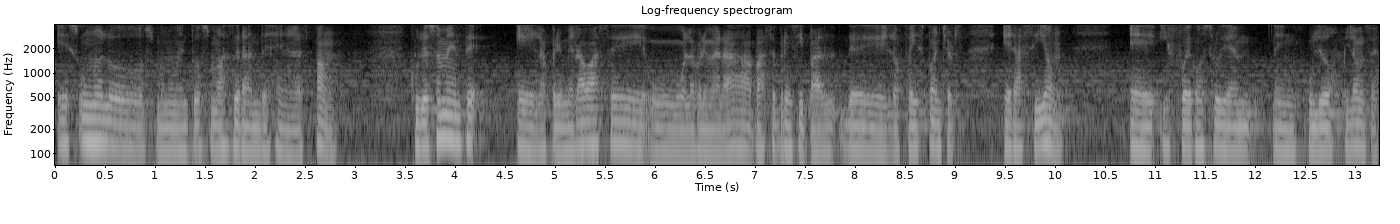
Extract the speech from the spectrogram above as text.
es uno de los monumentos más grandes en el spawn. Curiosamente, eh, la primera base o la primera base principal de los Face Punchers era Sion eh, y fue construida en, julio de 2011,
